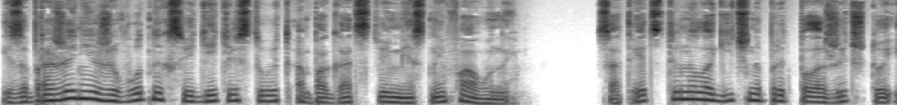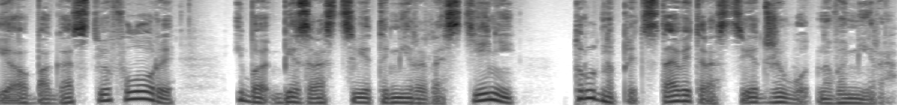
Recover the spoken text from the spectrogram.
Изображения животных свидетельствуют о богатстве местной фауны. Соответственно, логично предположить, что и о богатстве флоры, ибо без расцвета мира растений трудно представить расцвет животного мира.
